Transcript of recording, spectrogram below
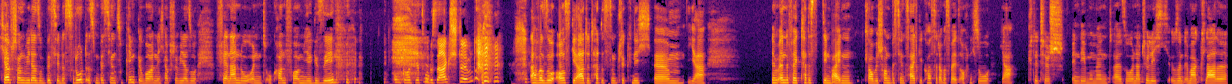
ich habe schon wieder so ein bisschen, das Rot ist ein bisschen zu pink geworden. Ich habe schon wieder so Fernando und Ocon vor mir gesehen. oh Gott, jetzt wo du sagst, stimmt. Aber so ausgeartet hat es zum Glück nicht. Ähm, ja, im Endeffekt hat es den beiden, glaube ich, schon ein bisschen Zeit gekostet, aber es war jetzt auch nicht so, ja, kritisch in dem Moment. Also natürlich sind immer klare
